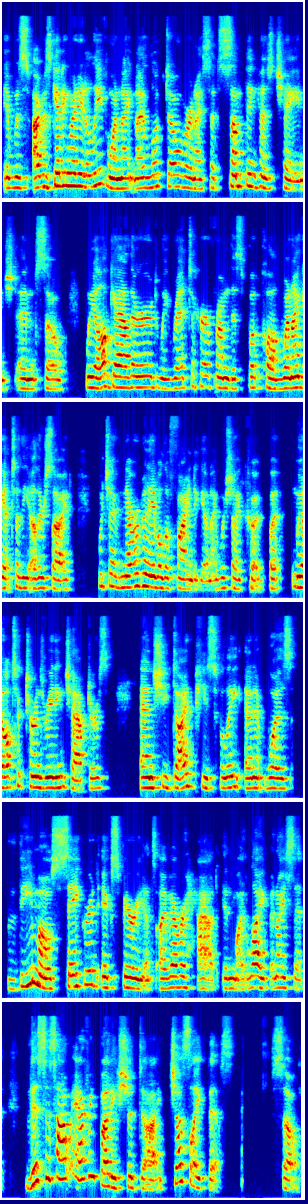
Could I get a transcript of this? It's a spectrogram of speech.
it was i was getting ready to leave one night and i looked over and i said something has changed and so we all gathered. We read to her from this book called When I Get to the Other Side, which I've never been able to find again. I wish I could, but we all took turns reading chapters and she died peacefully. And it was the most sacred experience I've ever had in my life. And I said, This is how everybody should die, just like this. So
